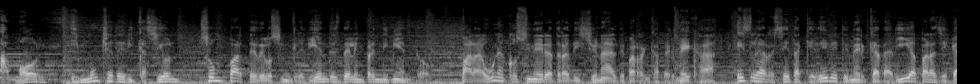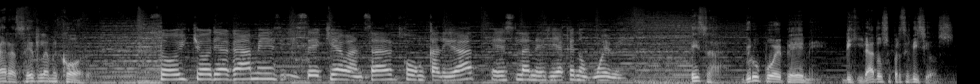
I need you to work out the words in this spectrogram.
Amor y mucha dedicación son parte de los ingredientes del emprendimiento. Para una cocinera tradicional de Barranca Bermeja, es la receta que debe tener cada día para llegar a ser la mejor. Soy Choria Gámez y sé que avanzar con calidad es la energía que nos mueve. ESA, Grupo EPM, Vigilado Superservicios.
